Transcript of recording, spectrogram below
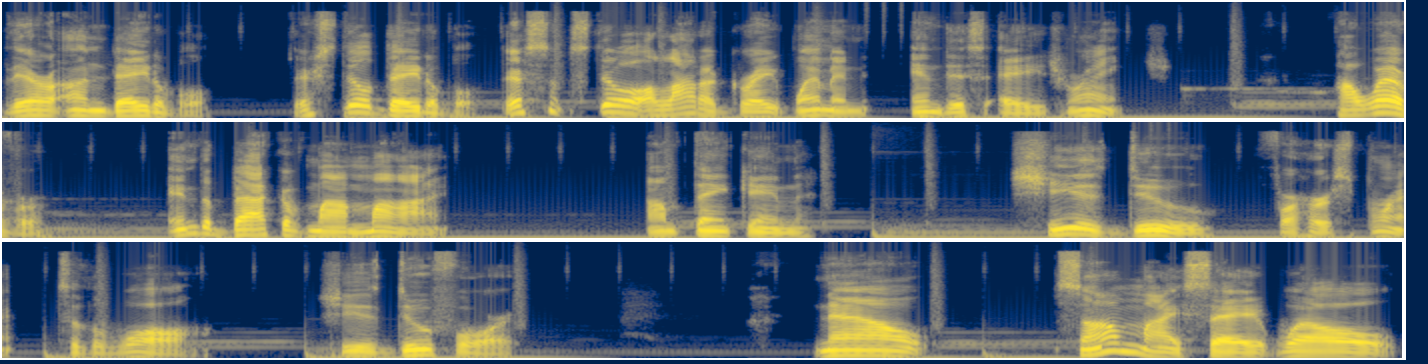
they're undateable. They're still dateable. There's some, still a lot of great women in this age range. However, in the back of my mind, I'm thinking she is due for her sprint to the wall. She is due for it. Now, some might say, well,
